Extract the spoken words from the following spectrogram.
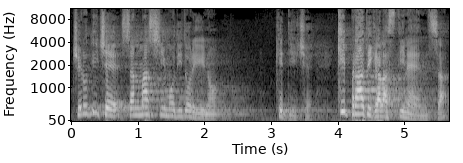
Ce lo dice San Massimo di Torino, che dice, chi pratica l'astinenza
